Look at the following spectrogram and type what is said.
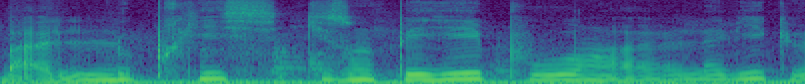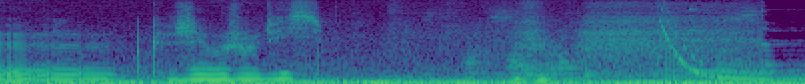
bah, le prix qu'ils ont payé pour euh, la vie que, que j'ai aujourd'hui.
